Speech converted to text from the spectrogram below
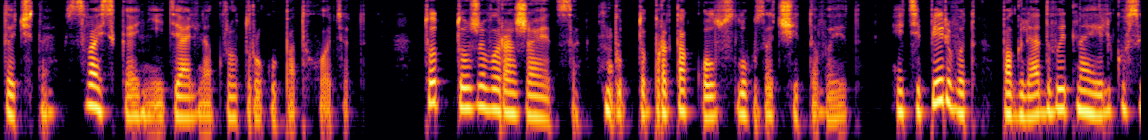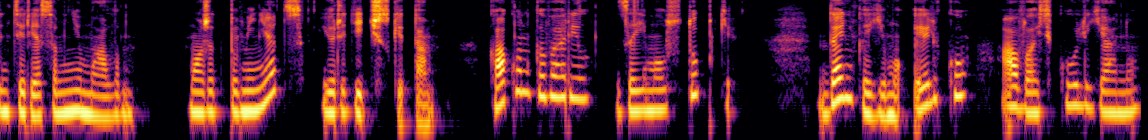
точно, с Васькой они идеально друг другу подходят. Тот тоже выражается, будто протокол вслух зачитывает. И теперь вот поглядывает на Эльку с интересом немалым. Может поменяться юридически там? Как он говорил, взаимоуступки? Данька ему Эльку, а Ваську Ульяну.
